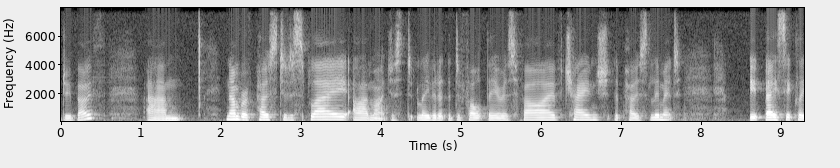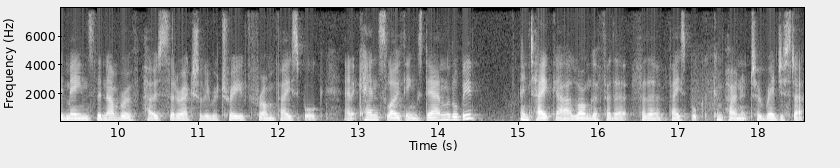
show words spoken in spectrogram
do both. Um, number of posts to display, I might just leave it at the default there as five, change the post limit. It basically means the number of posts that are actually retrieved from Facebook, and it can slow things down a little bit and take uh, longer for the for the Facebook component to register,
